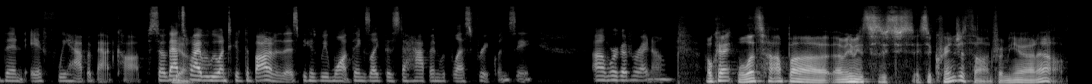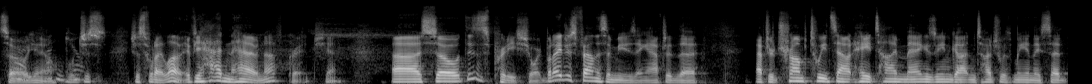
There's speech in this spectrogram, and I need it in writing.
than if we have a bad cop. So that's Yeah. why we want to get to the bottom of this because we want things like this to happen with less frequency. Um, we're good for right now. Okay, well let's hop. Uh, I mean, it's it's, it's a cringe-a-thon from here on out. So Yeah, you know, fucking kill it. just just what I love. If you hadn't had enough cringe, yeah. Uh, so this is pretty short, but I just found this amusing after the after Trump tweets out, "Hey, Time Magazine got in touch with me and they said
